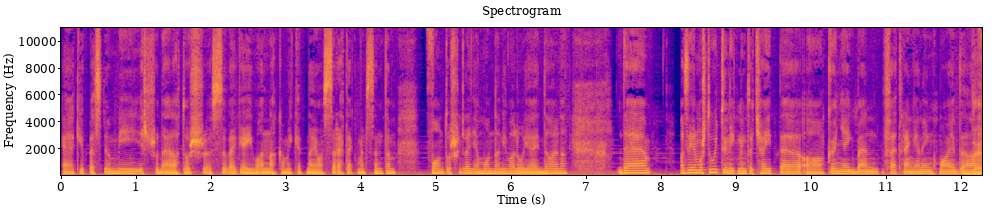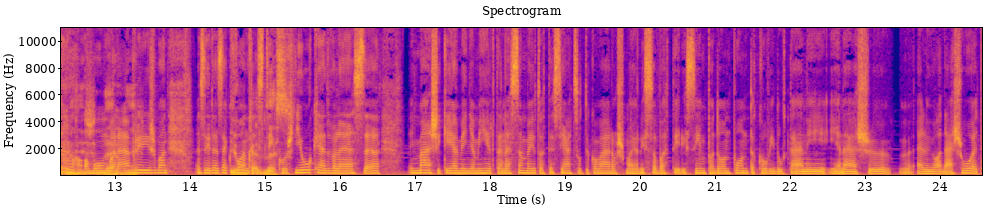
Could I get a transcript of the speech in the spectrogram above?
elképesztő mély és csodálatos szövegei vannak, amiket nagyon szeretek, mert szerintem fontos, hogy legyen mondani valója egy dalnak. De Azért most úgy tűnik, mintha itt eh, a könnyeikben fetrengenénk majd a, a Momban áprilisban. Azért ezek jó fantasztikus. Kedv jó kedve lesz. Eh, egy másik élmény, ami hirtelen eszembe jutott, ezt játszottuk a Városmajori Szabadtéri színpadon, pont a Covid utáni ilyen első eh, előadás volt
